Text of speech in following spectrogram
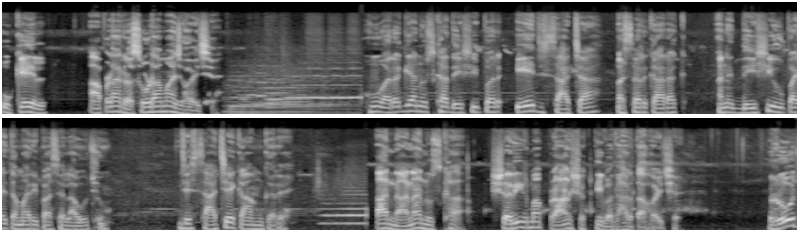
ઉકેલ આપણા રસોડામાં જ હોય છે. હું આરોગ્ય નુસ્ખા દેશી પર એ જ સાચા, અસરકારક અને દેશી ઉપાય તમારી પાસે લાવું છું, જે સાચે કામ કરે. આ નાના નુસ્ખા શરીરમાં પ્રાણશક્તિ વધારતા હોય છે. રોજ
